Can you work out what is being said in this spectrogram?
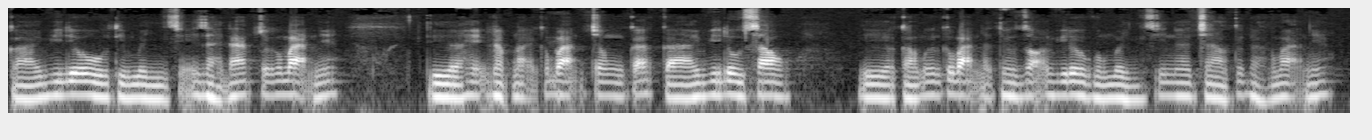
cái video thì mình sẽ giải đáp cho các bạn nhé. Thì ờ, hẹn gặp lại các bạn trong các cái video sau. Thì cảm ơn các bạn đã theo dõi video của mình. Xin chào tất cả các bạn nhé.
